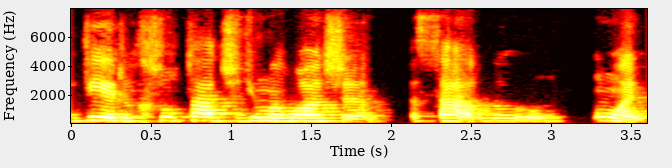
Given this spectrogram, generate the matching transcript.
ver resultados de uma loja passado um ano.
